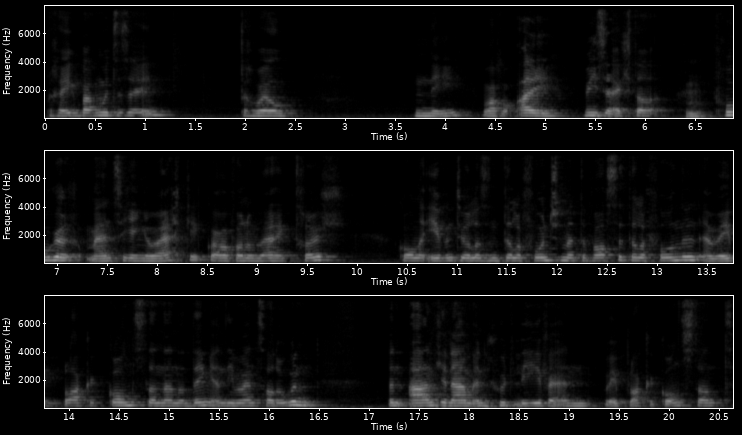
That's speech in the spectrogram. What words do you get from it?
bereikbaar moeten zijn. Terwijl, nee. Waarom? Ai, wie zegt dat? Hm. Vroeger mensen gingen werken, kwamen van hun werk terug, konden eventueel eens een telefoontje met de vaste telefoon doen en wij plakken constant aan dat ding. En die mensen hadden ook een, een aangenaam en goed leven en wij plakken constant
